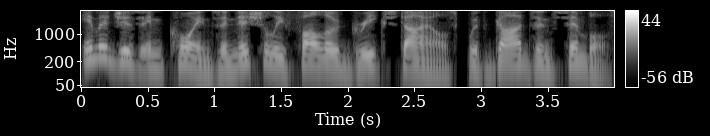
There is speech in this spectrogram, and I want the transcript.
Images in coins initially followed Greek styles, with gods and symbols,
